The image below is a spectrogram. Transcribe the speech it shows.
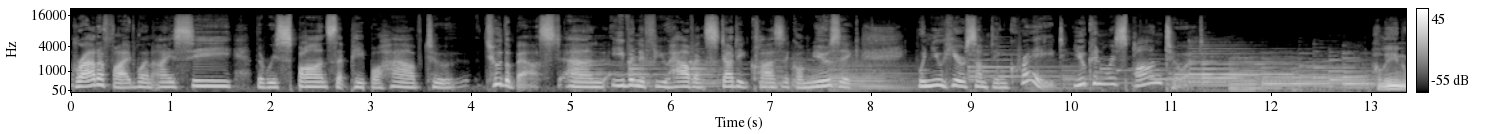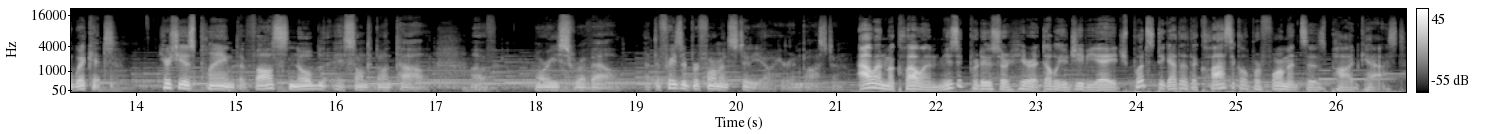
gratified when I see the response that people have to, to the best. And even if you haven't studied classical music, when you hear something great, you can respond to it. Helene Wickett here she is playing the Valse Noble et Sentimentale of Maurice Ravel at the Fraser Performance Studio here in Boston. Alan McClellan, music producer here at WGBH, puts together the Classical Performances podcast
